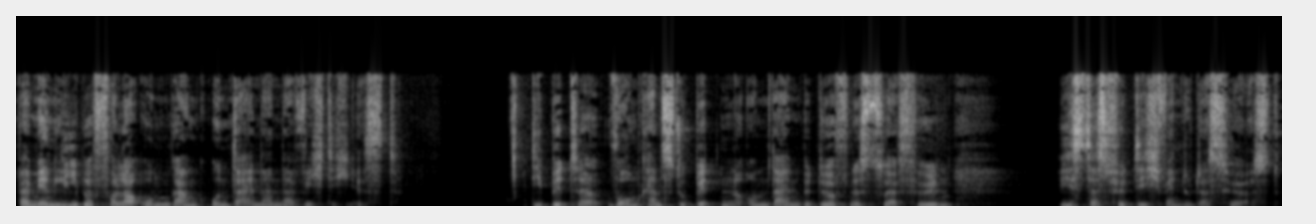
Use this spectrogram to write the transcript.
Weil mir ein liebevoller Umgang untereinander wichtig ist. Die Bitte, worum kannst du bitten, um dein Bedürfnis zu erfüllen? Wie ist das für dich, wenn du das hörst?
